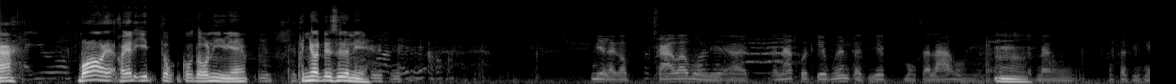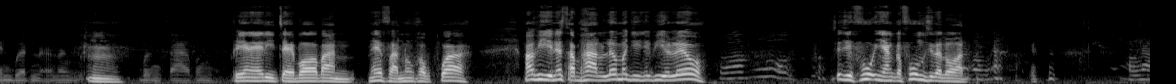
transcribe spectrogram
ฮะขายอยู่บอข่อยจะอิฐตกตัวนี่ไงพยศได้ซื้อนี่นี่แหละครับกาว่าหมองนี้อ่าอนาคตเก็บเงินกับสิเฮ็ดหมองสาราหมองนี้แหละอืมกับนั่ง ก็สิเห็นเบิดนะนั่งอืมเบิ่งสาเบิ่งหยังเป็นยังไงดีใจบอบ้านให้ฝันของครอบครัวมาพี่นะสัมภาษณ์เร็วมายืนอยู่พี่เร็วพอพูดจะจิฟูอหยังกับฟุ้งสิตลอด ของเราของเรา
